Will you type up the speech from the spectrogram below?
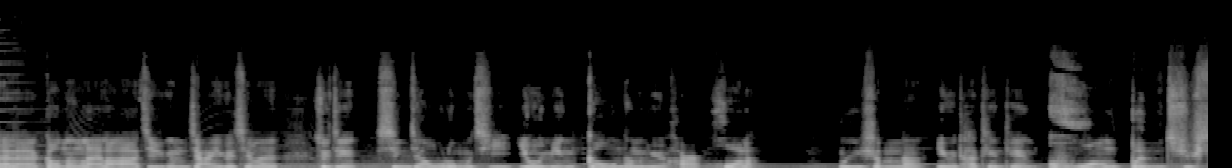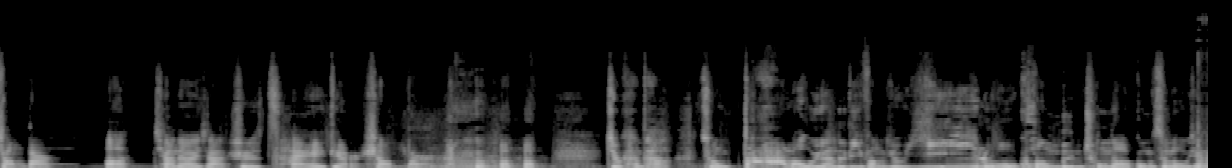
来来，高能来了啊！继续给你们讲一个新闻。最近新疆乌鲁木齐有一名高能女孩火了，为什么呢？因为她天天狂奔去上班儿啊！强调一下，是踩点上班 就看他从大老远的地方就一路狂奔冲到公司楼下，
